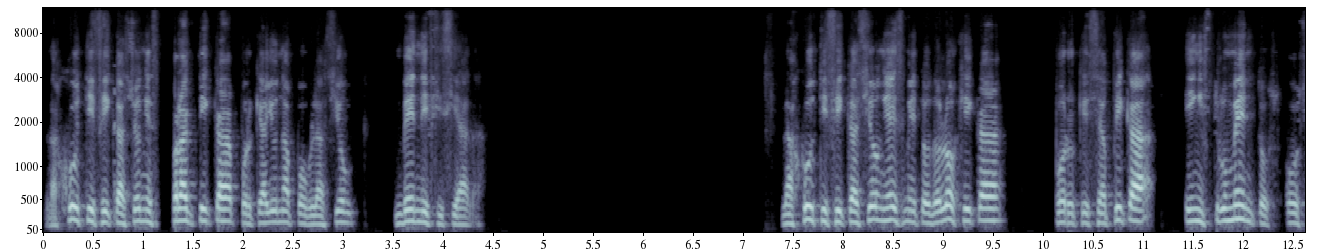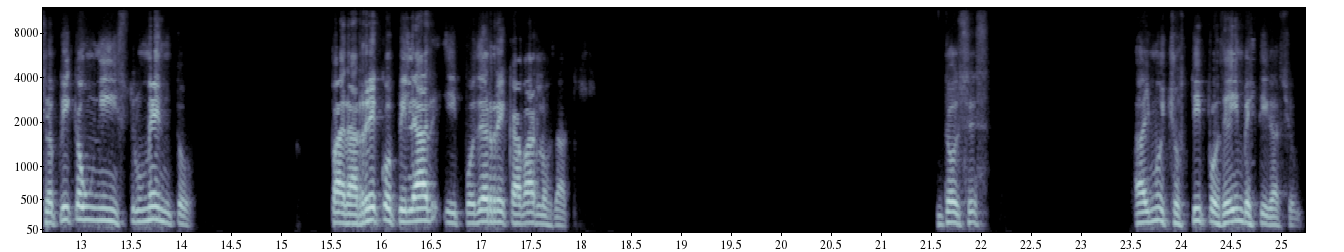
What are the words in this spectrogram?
La justificación es práctica porque hay una población beneficiada. La justificación es metodológica porque se aplica instrumentos o se aplica un instrumento para recopilar y poder recabar los datos. Entonces, hay muchos tipos de investigación.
